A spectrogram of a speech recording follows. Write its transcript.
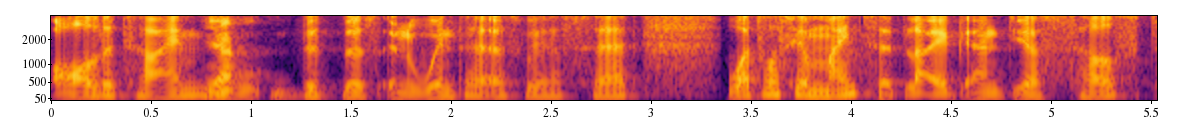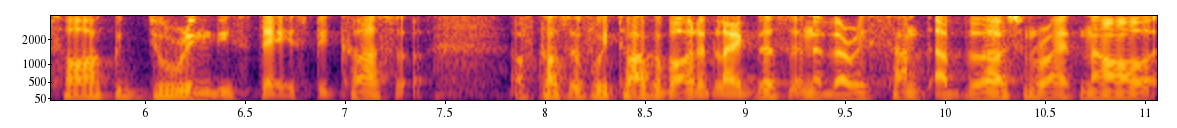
all the time. Yeah. You did this in winter, as we have said. What was your mindset like and your self-talk during these days? Because, of course, if we talk about it like this in a very summed up version right now,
